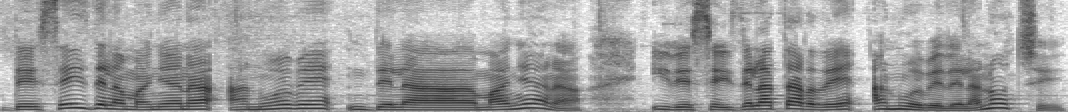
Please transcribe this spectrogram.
de 6 de la mañana a 9 de la mañana y de 6 de la tarde a 9 de la noche.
